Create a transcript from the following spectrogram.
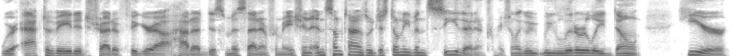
we're activated to try to figure out how to dismiss that information. And sometimes we just don't even see that information. Like we, we literally don't hear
